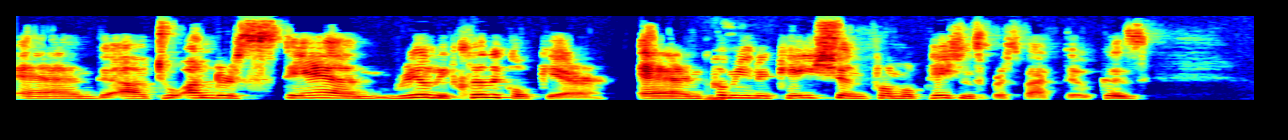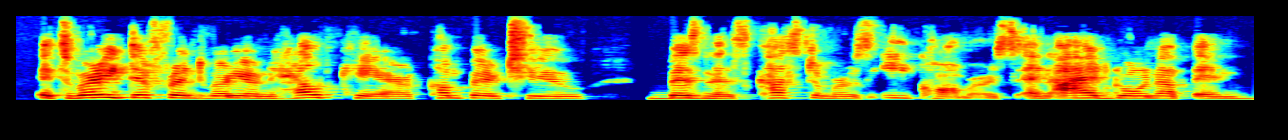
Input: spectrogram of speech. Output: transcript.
and uh, to understand really clinical care and mm-hmm. communication from a patient's perspective because it's very different when you're in healthcare compared to business customers e-commerce and i had grown up in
